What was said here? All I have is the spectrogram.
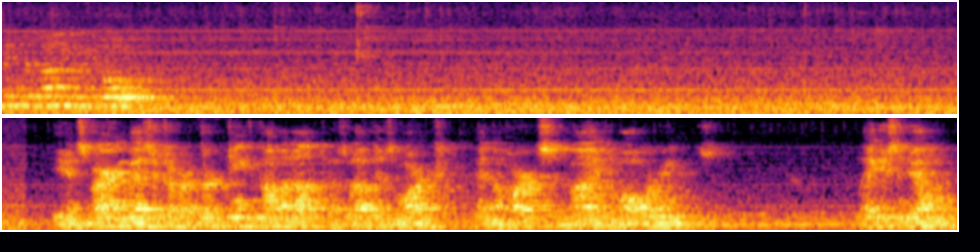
since the founding of The inspiring message of our 13th Commandant has left its mark in the hearts and minds of all Marines. Ladies and gentlemen,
